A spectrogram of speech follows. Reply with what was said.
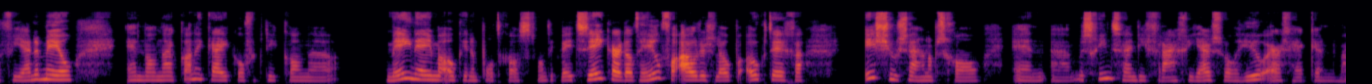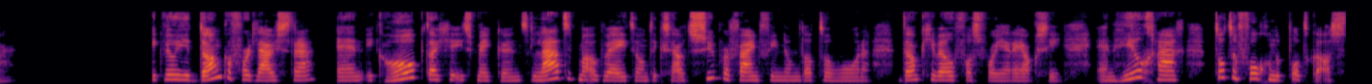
via de mail. En dan kan ik kijken of ik die kan meenemen ook in een podcast. Want ik weet zeker dat heel veel ouders lopen ook tegen issues aan op school. En misschien zijn die vragen juist wel heel erg herkenbaar. Ik wil je danken voor het luisteren en ik hoop dat je iets mee kunt. Laat het me ook weten, want ik zou het super fijn vinden om dat te horen. Dank je wel vast voor je reactie en heel graag tot een volgende podcast.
